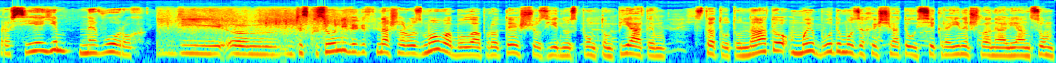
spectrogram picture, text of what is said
Росія їм не ворог. Наша розмова була про те, що згідно з пунктом 5 статуту НАТО ми будемо захищати усі країни-члени альянсу.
